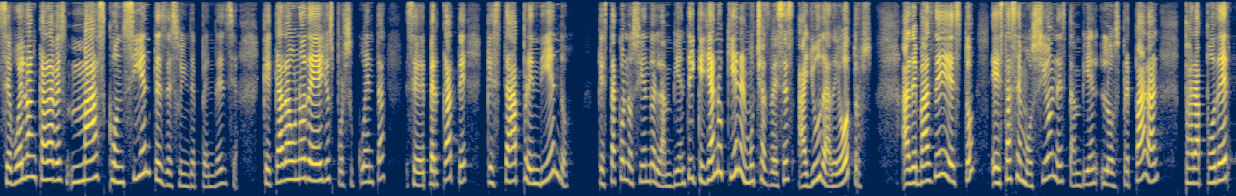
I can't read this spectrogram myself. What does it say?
se vuelvan cada vez más conscientes de su independencia, que cada uno de ellos por su cuenta se percate que está aprendiendo que está conociendo el ambiente y que ya no quieren muchas veces ayuda de otros. Además de esto, estas emociones también los preparan para poder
